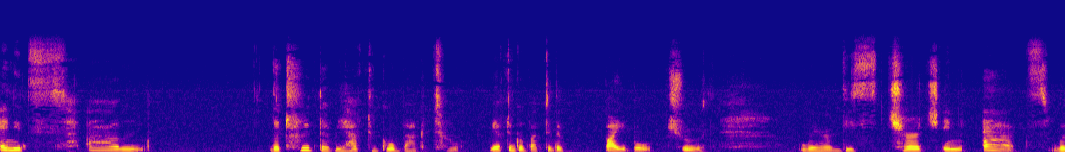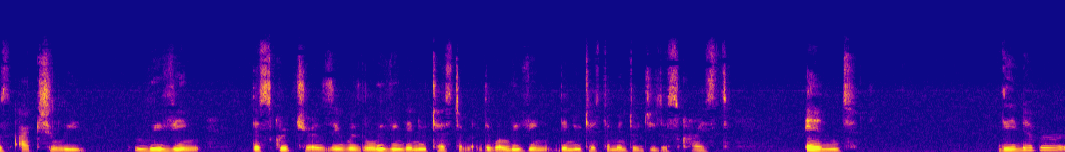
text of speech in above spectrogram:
And it's um, the truth that we have to go back to. We have to go back to the Bible truth where this church in Acts was actually living the scriptures, it was living the New Testament, they were living the New Testament of Jesus Christ. And they never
